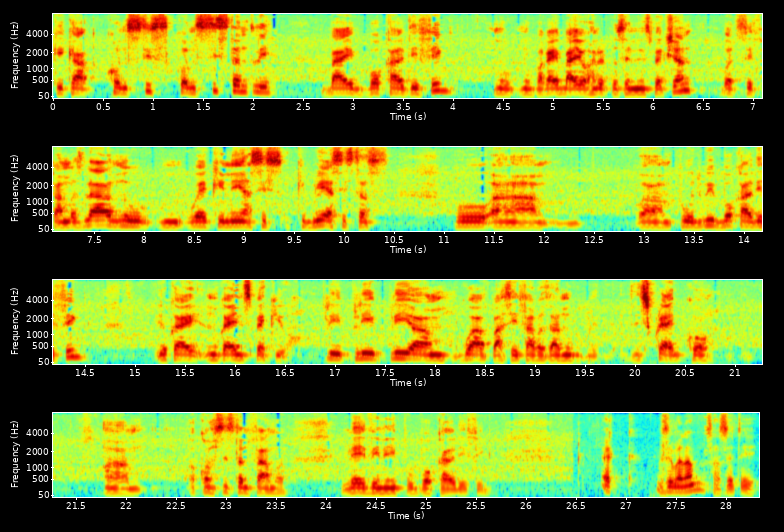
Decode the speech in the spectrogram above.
ki ka consist, consistently bay bo kalite fig, nou, nou bagay bay yo 100% inspection, but se famouz la nou we ki ni assist, ki bli assistance pou um, um, prodwi bo kalite fig, ka, nou ka inspect yo. Pli, pli, pli um, gwav pa se famouz la nou describe ko um, a consistent farmer le vene pou bo kalite fig. Ek, mese madame, sa se te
